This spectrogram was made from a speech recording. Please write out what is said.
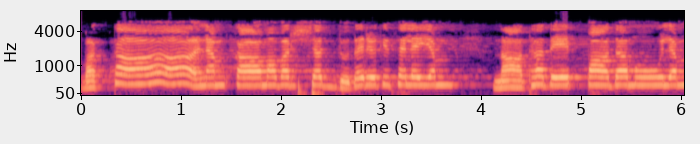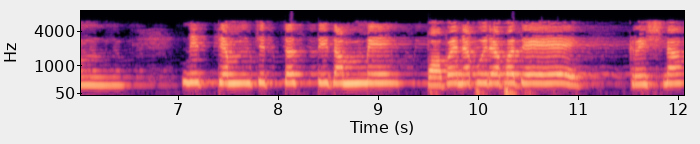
ഭക്താനം കാമവർഷദ്ദുതരുകിസലയം നാഥദേ പാദമൂലം. നിത്യം ചിത്തസ്ഥിതം മേ പവനപുരപദേ കൃഷ്ണ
